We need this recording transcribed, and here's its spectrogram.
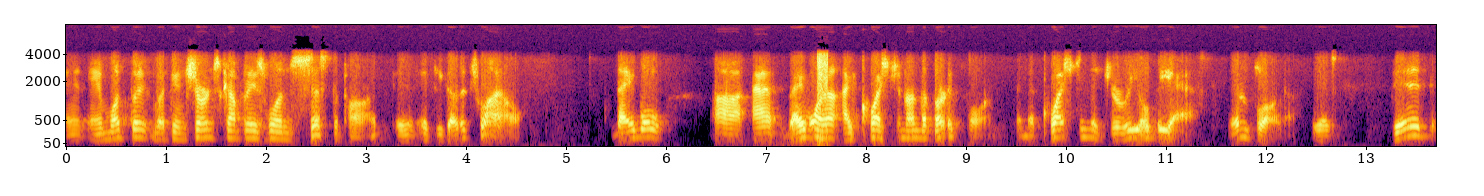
And and what the what the insurance companies will insist upon is if you go to trial, they will uh, ask, they want a, a question on the verdict form, and the question the jury will be asked in Florida is, did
